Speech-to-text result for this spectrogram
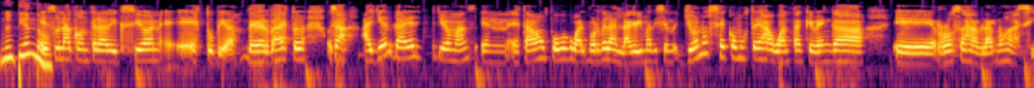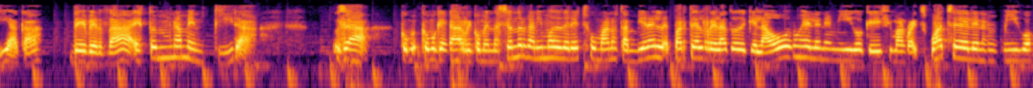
No entiendo. Es una contradicción eh, estúpida. De verdad, esto. O sea, ayer Gael Yomans en, estaba un poco como al borde de las lágrimas diciendo: Yo no sé cómo ustedes aguantan que venga eh, Rosas a hablarnos así acá. De verdad, esto es una mentira. O sea, como, como que la recomendación de organismos de derechos humanos también es parte del relato de que la ONU es el enemigo, que Human Rights Watch es el enemigo.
